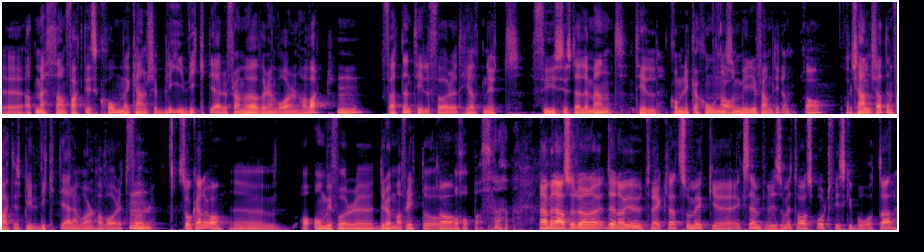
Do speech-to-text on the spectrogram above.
eh, att mässan faktiskt kommer kanske bli viktigare framöver än vad den har varit. Mm. För att den tillför ett helt nytt fysiskt element till kommunikationen Ja. som blir i framtiden. Ja, Så kanske att den faktiskt blir viktigare än vad den har varit förr. Så kan det vara. Eh, om vi får eh, drömma fritt och, Ja. och hoppas. Nej men alltså den, den har ju utvecklats så mycket. Exempelvis om vi tar sportfiskebåtar.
